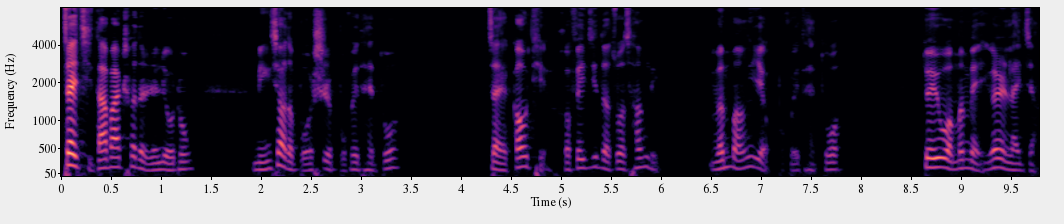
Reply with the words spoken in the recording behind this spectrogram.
在挤大巴车的人流中，名校的博士不会太多；在高铁和飞机的座舱里，文盲也不会太多。对于我们每一个人来讲，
